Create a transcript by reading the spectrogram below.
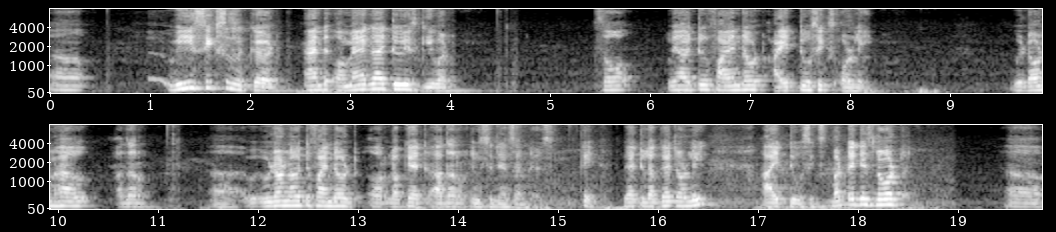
uh, V6 is required and omega 2 is given, so we have to find out I26 only. We don't have other. Uh, we don't have to find out or locate other incidence centers. Okay, we have to locate only I26, but it is not uh,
